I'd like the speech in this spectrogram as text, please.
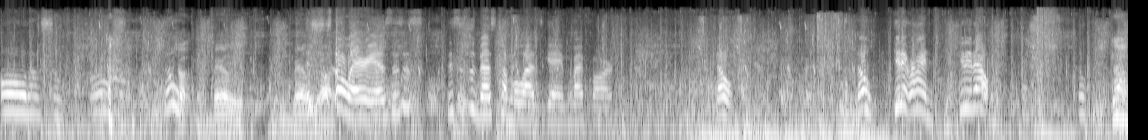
Oh, that was so close. No. Ju- barely. You barely This is got it. hilarious. This is this is the best Tumble Lads game by far. No. No. Get it, Ryan. Get it out. No. Go!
